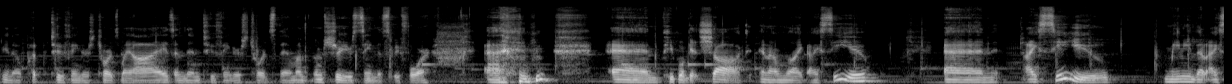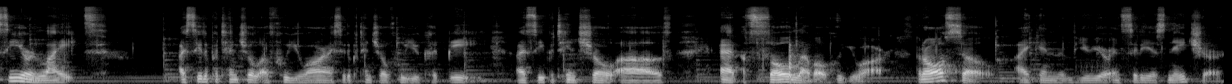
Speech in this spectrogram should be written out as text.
you know, put two fingers towards my eyes and then two fingers towards them. I'm, I'm sure you've seen this before. And, and people get shocked. And I'm like, I see you. And I see you, meaning that I see your light. I see the potential of who you are, and I see the potential of who you could be. I see potential of, at a soul level, who you are. But also, I can view your insidious nature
